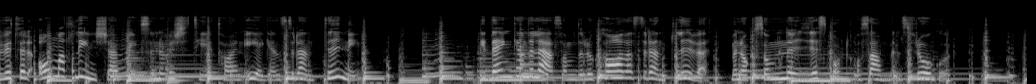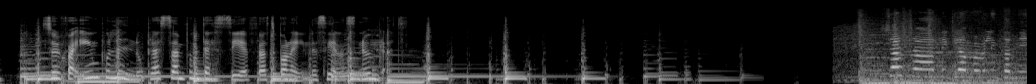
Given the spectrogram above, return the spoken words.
Du vet väl om att Linköpings universitet har en egen studenttidning? I den kan du läsa om det lokala studentlivet, men också om nöje, sport och samhällsfrågor. Surfa in på linopressen.se för att spana in det senaste numret. Tja tja! Ni glömmer väl inte att ni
